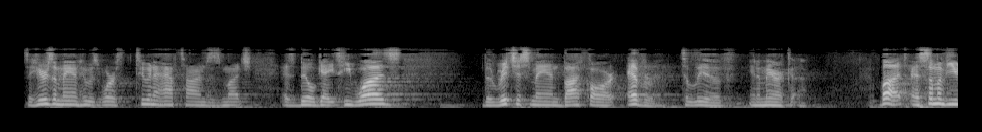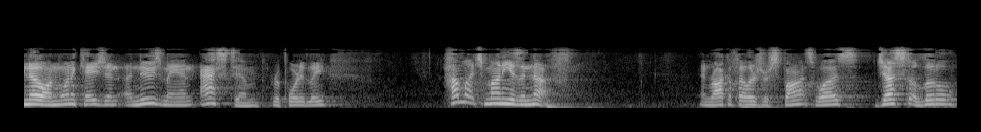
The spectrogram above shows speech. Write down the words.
So here's a man who is worth two and a half times as much as Bill Gates. He was the richest man by far ever to live in America. But, as some of you know, on one occasion, a newsman asked him, reportedly, How much money is enough? And Rockefeller's response was, Just a little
